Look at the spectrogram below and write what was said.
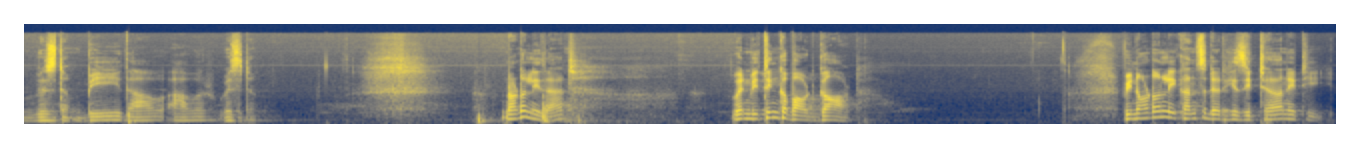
wisdom. Be thou our wisdom. Not only that, when we think about God, we not only consider His eternity,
